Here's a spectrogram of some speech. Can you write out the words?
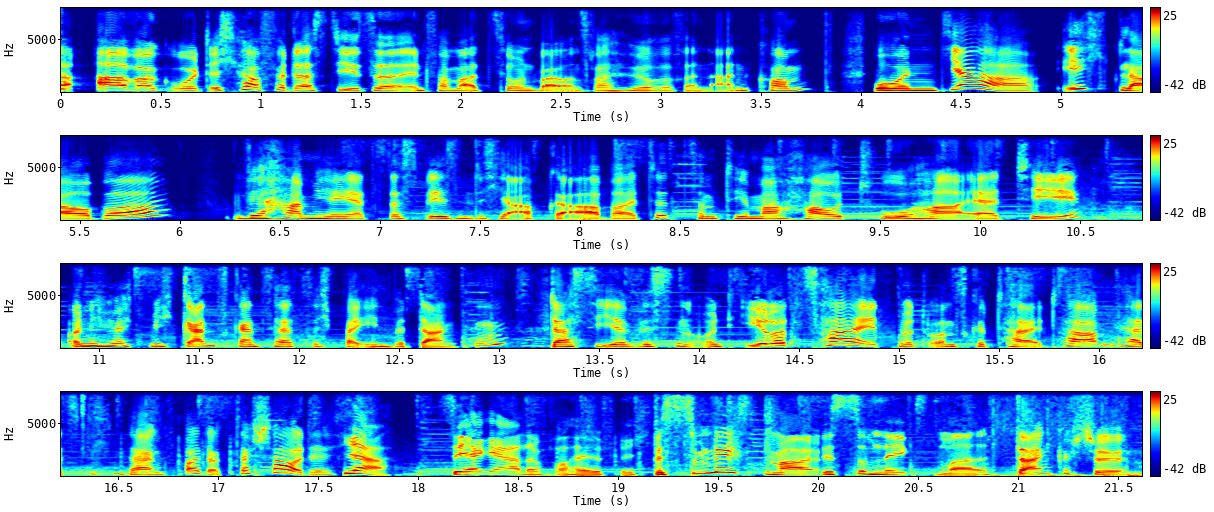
Aber gut, ich hoffe, dass diese Information bei unserer Hörerin ankommt. Und ja, ich glaube, wir haben hier jetzt das Wesentliche abgearbeitet zum Thema How to HRT. Und ich möchte mich ganz, ganz herzlich bei Ihnen bedanken, dass Sie Ihr Wissen und Ihre Zeit mit uns geteilt haben. Herzlichen Dank, Frau Dr. Schaudig. Ja, sehr gerne, Frau Helfrich. Bis zum nächsten Mal. Bis zum nächsten Mal. Dankeschön.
